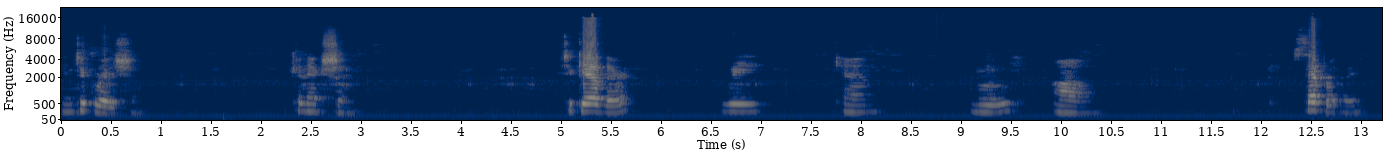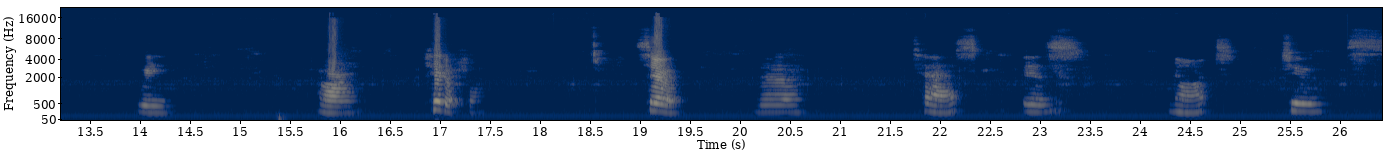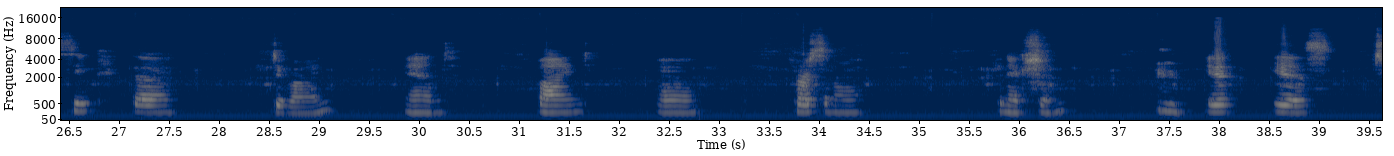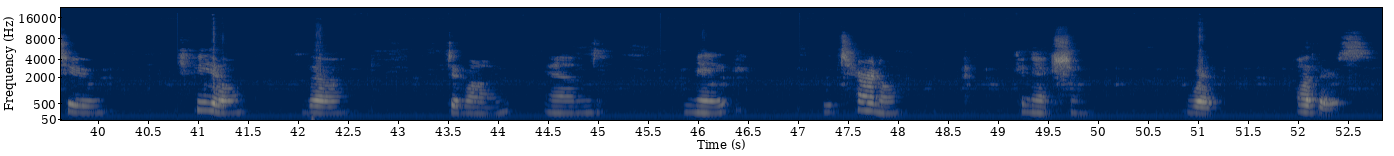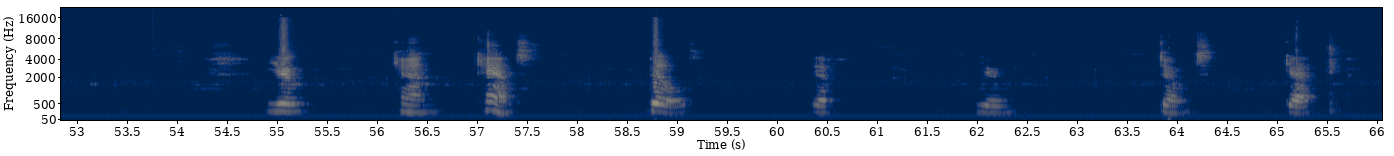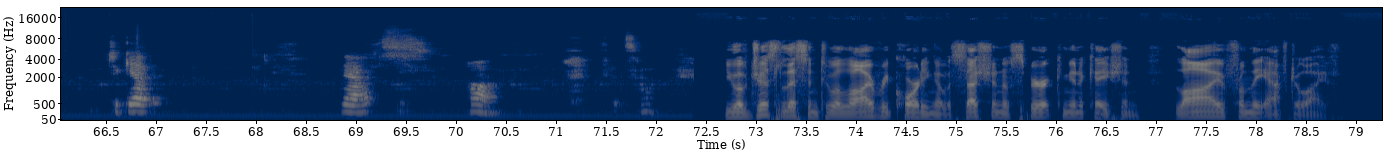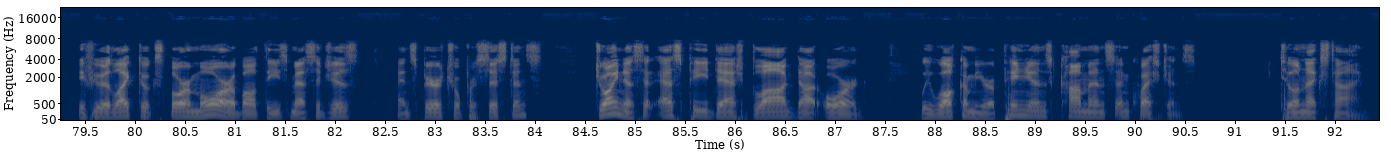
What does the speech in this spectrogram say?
integration, connection. Together, we can move on. Separately, we are pitiful. So, the task is not to seek the divine and find a personal connection. it is to feel the divine and make eternal connection with others. You can can't build if you don't get together. That's all. That's all. You have just listened to a live recording of a session of spirit communication, live from the afterlife. If you would like to explore more about these messages and spiritual persistence, join us at sp blog.org. We welcome your opinions, comments, and questions. Till next time.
